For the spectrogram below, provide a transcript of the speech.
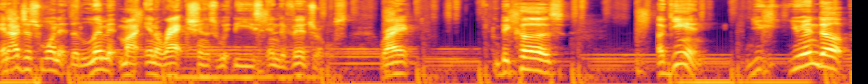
and I just wanted to limit my interactions with these individuals, right? Because again, you you end up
